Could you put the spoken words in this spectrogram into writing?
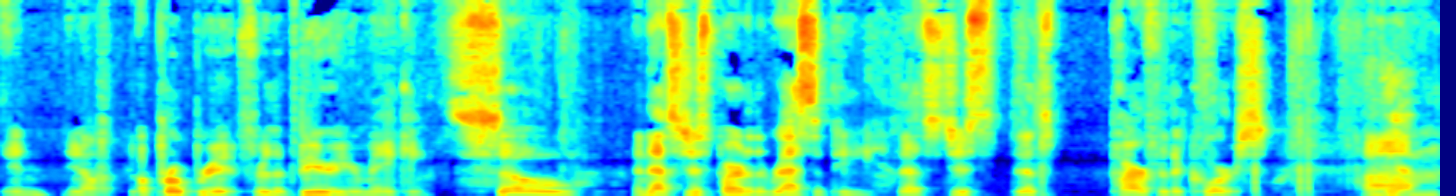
in you know appropriate for the beer you're making. So and that's just part of the recipe. That's just that's par for the course. Um,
